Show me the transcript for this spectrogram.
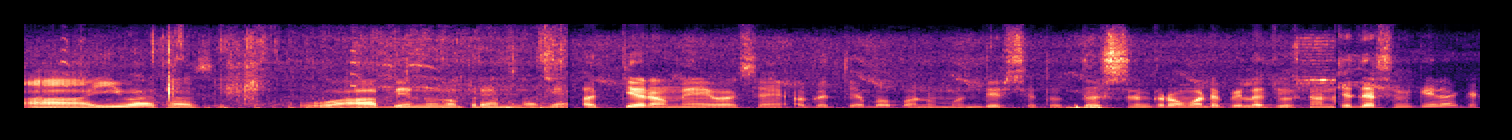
હા એ વાત હશે ઓ આ બેનનો પ્રેમ લાગે. અત્યારે અમે આવ્યા છે અગત્ય બાપાનું મંદિર છે તો દર્શન કરવા માટે પેલા જોશના તે દર્શન કર્યા કે?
